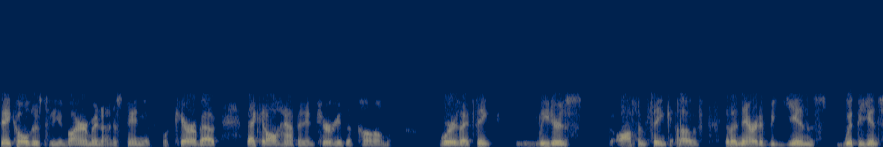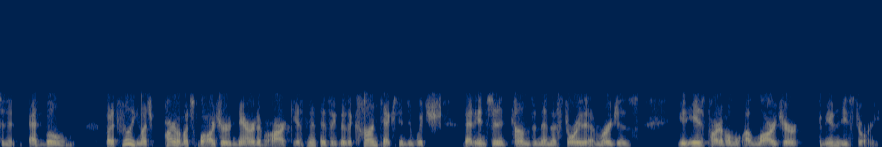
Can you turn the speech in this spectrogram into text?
stakeholders, to the environment, understanding what people care about. That can all happen in periods of calm. Whereas I think leaders often think of the narrative begins with the incident at boom. But it's really much part of a much larger narrative arc, isn't it? There's a, there's a context into which that incident comes and then the story that emerges it is part of a, a larger community story.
